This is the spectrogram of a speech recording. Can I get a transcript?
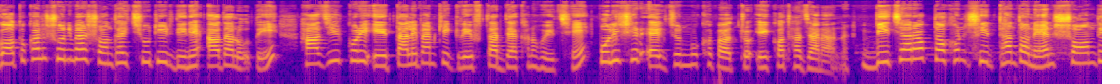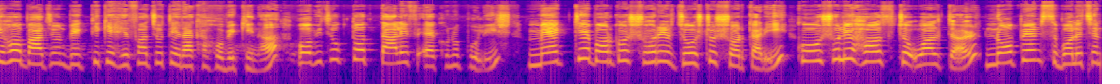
গতকাল শনিবার সন্ধ্যায় ছুটির দিনে আদালতে হাজির করে এ তালেবানকে গ্রেফতার দেখানো হয়েছে। পুলিশের একজন মুখপাত্র কথা জানান। বিচারক তখন সিদ্ধান্ত নেন সন্দেহভাজন ব্যক্তিকে হেফাজতে রাখা হবে কিনা। অভিযুক্ত তালেফ এখনও পুলিশ। ম্যাগডে বর্গ শহরের জ্যেষ্ঠ সরকারি কৌশলী হস্ট ওয়াল্টার নোপেন্স বলেছেন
